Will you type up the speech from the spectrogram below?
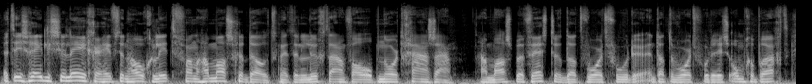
Het Israëlische leger heeft een hoog lid van Hamas gedood met een luchtaanval op Noord-Gaza. Hamas bevestigt dat, woordvoerder, dat de woordvoerder is omgebracht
